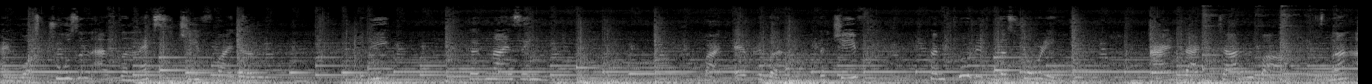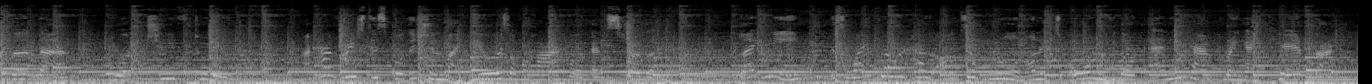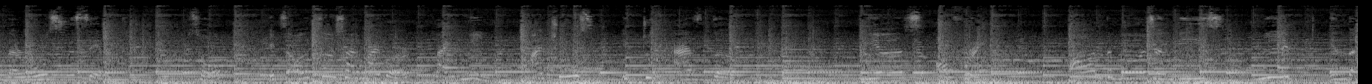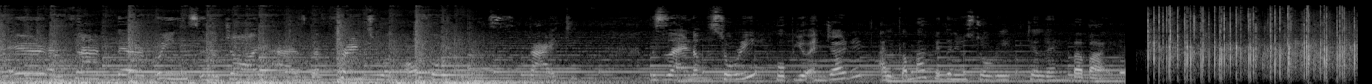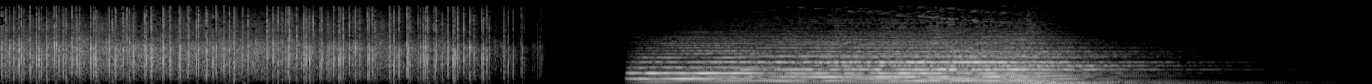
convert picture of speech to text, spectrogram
and was chosen as the next chief by the recognizing by everyone. The chief concluded the story and that Jwala is none other than your chief today. I have reached this position by years of story. Hope you enjoyed it. I'll come back with a new story. Till then, bye bye.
